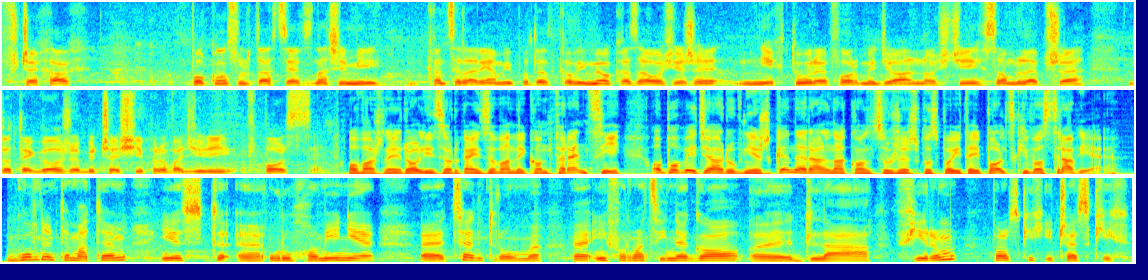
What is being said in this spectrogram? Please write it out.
w Czechach. Po konsultacjach z naszymi kancelariami podatkowymi okazało się, że niektóre formy działalności są lepsze do tego, żeby Czesi prowadzili w Polsce. O ważnej roli zorganizowanej konferencji opowiedziała również Generalna Konsul Rzeczpospolitej Polski w Ostrawie. Głównym tematem jest e, uruchomienie e, centrum e, informacyjnego dla firm polskich i czeskich.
